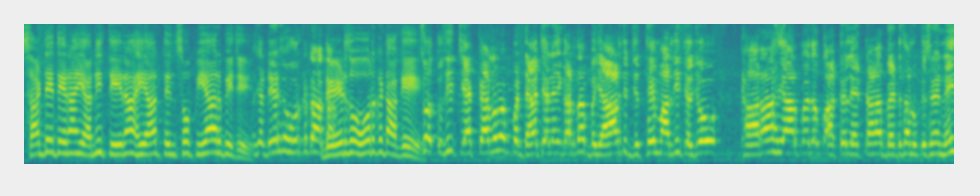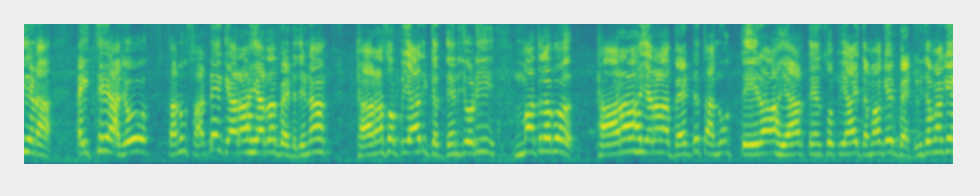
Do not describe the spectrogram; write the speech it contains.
ਸਾਢੇ 13000 ਨਹੀਂ 13350 ਰੁਪਏ ਜੇ। ਅੱਛਾ 150 ਹੋਰ ਘਟਾ ਤਾ। 150 ਹੋਰ ਘਟਾ ਕੇ। ਸੋ ਤੁਸੀਂ ਚੈੱਕ ਕਰ ਲਓ ਮੈਂ ਵੱਡਾ ਚੈਲੰਜ ਕਰਦਾ ਬਾਜ਼ਾਰ 'ਚ ਜਿੱਥੇ ਮਰਜ਼ੀ ਚਲ ਜਾਓ 18000 ਰੁਪਏ ਤੋਂ ਘੱਟ ਲੈਟਾਂ ਵਾਲਾ ਬੈੱਡ ਤੁਹਾਨੂੰ ਕਿਸੇ ਨੇ ਨਹੀਂ ਦੇਣਾ। ਇੱਥੇ ਆ ਜਾਓ ਤੁਹਾਨੂੰ 11500 ਦਾ ਬੈੱਡ ਦੇਣਾ। 1850 ਦੀ ਗੱਦਿਆਂ ਦੀ ਜੋੜੀ ਮਤਲਬ 18000 ਵਾਲਾ ਬੈੱਡ ਤੁਹਾਨੂੰ 13350 ਦਵਾਂਗੇ ਬੈੱਡ ਵੀ ਦਵਾਂਗੇ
